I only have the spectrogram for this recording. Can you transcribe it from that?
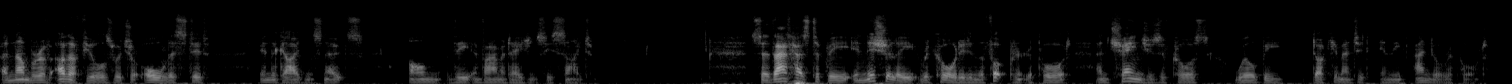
a number of other fuels which are all listed in the guidance notes on the Environment Agency site. So that has to be initially recorded in the footprint report, and changes, of course, will be documented in the annual report.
